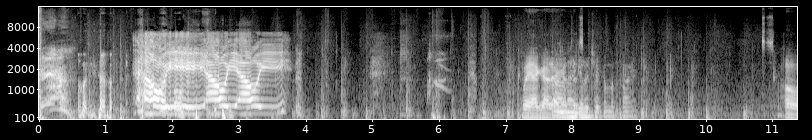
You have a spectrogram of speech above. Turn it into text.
Oh no. Owie! Owie! Owie! Wait, I got it. I got I this. gotta check on the fire. Oh,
